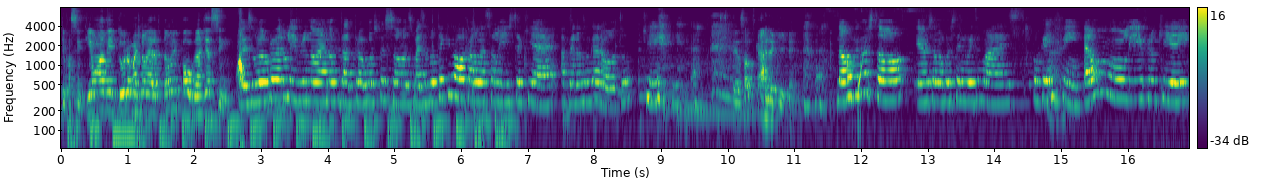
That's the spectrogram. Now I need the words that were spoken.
tipo assim, tinha uma aventura, mas não era tão empolgante assim. Pois o meu primeiro livro não é novidade para algumas pessoas, mas eu vou ter que colocá-lo nessa lista que é Apenas um Garoto, que Tem só o card aqui. Norby gostou, eu já não gostei muito mais. Porque, enfim, é um, um livro que,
